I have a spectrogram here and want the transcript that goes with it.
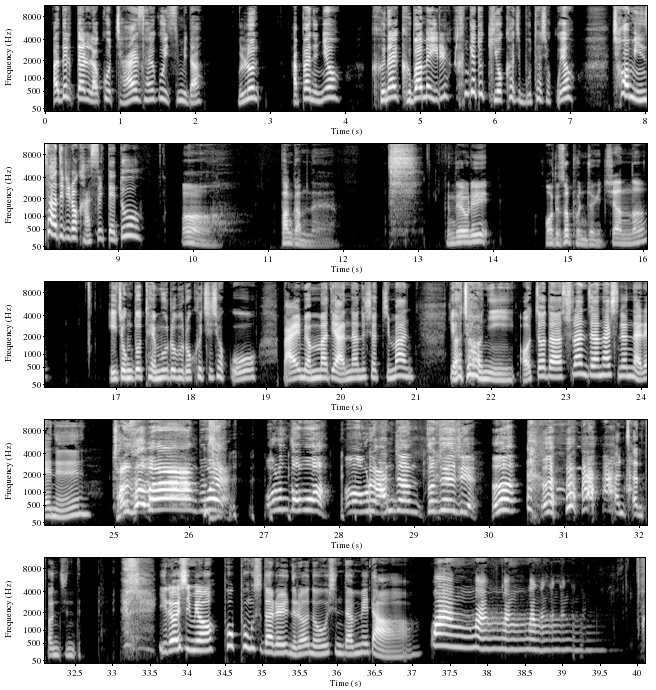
아들, 딸 낳고 잘 살고 있습니다. 물론 아빠는요. 그날 그 밤의 일을 한 개도 기억하지 못하셨고요. 처음 인사드리러 갔을 때도 어, 반갑네. 근데 우리 어디서 본 적 있지 않나? 이 정도 되물음으로 그치셨고 말 몇 마디 안 나누셨지만 여전히 어쩌다 술 한잔 하시는 날에는 전서방 뭐해? 얼른 넘어와. 어, 우리 한 잔 던져야지. 어? 한 잔 던진대. 이러시며 폭풍 수다를 늘어놓으신답니다.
